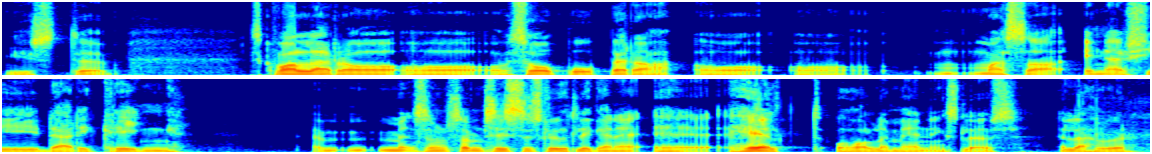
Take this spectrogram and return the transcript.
just uh, skvaller och, och, och såpopera och, och massa energi där i kring men som, som sist och slutligen är, är helt och hållet meningslös, eller hur?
